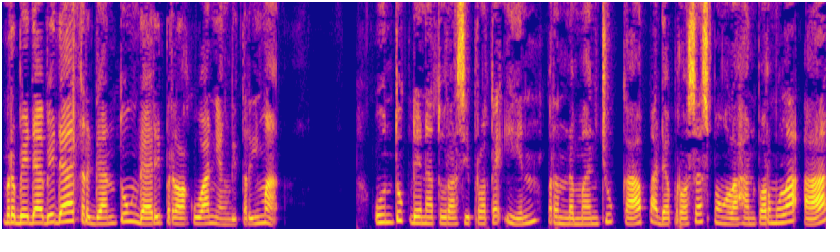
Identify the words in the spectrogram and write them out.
berbeda-beda tergantung dari perlakuan yang diterima. Untuk denaturasi protein, perendaman cuka pada proses pengolahan Formula A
